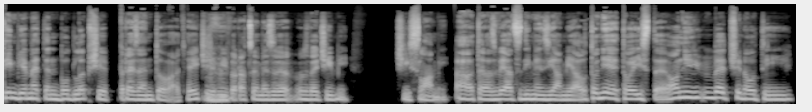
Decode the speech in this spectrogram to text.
tým vieme ten bod lepšie prezentovať. Hej? Čiže mm-hmm. my pracujeme s, s väčšími číslami. A teraz viac dimenziami, ale to nie je to isté. Oni väčšinou tí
